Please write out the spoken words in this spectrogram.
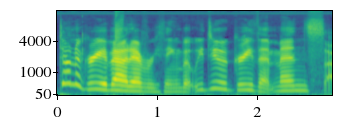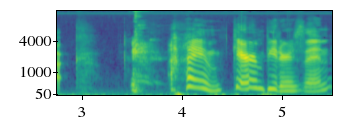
don't agree about everything, but we do agree that men suck. I am Karen Peterson,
